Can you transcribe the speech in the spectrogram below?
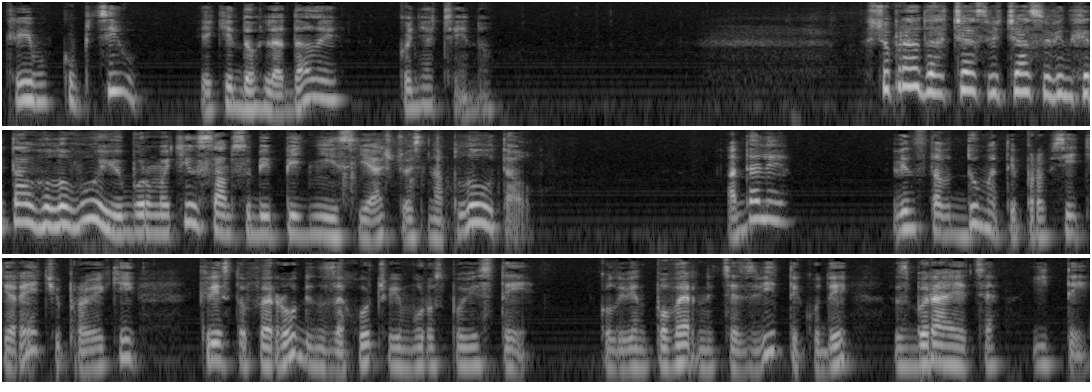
крім купців, які доглядали конячину. Щоправда, час від часу він хитав головою бурмотів сам собі підніс, я щось наплутав. А далі він став думати про всі ті речі, про які Крістофер Робін захоче йому розповісти, коли він повернеться звідти, куди збирається йти.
